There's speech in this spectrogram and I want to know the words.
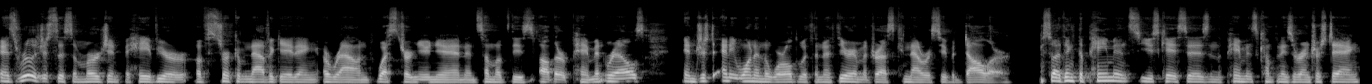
and it's really just this emergent behavior of circumnavigating around Western Union and some of these other payment rails. And just anyone in the world with an Ethereum address can now receive a dollar. So I think the payments use cases and the payments companies are interesting.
